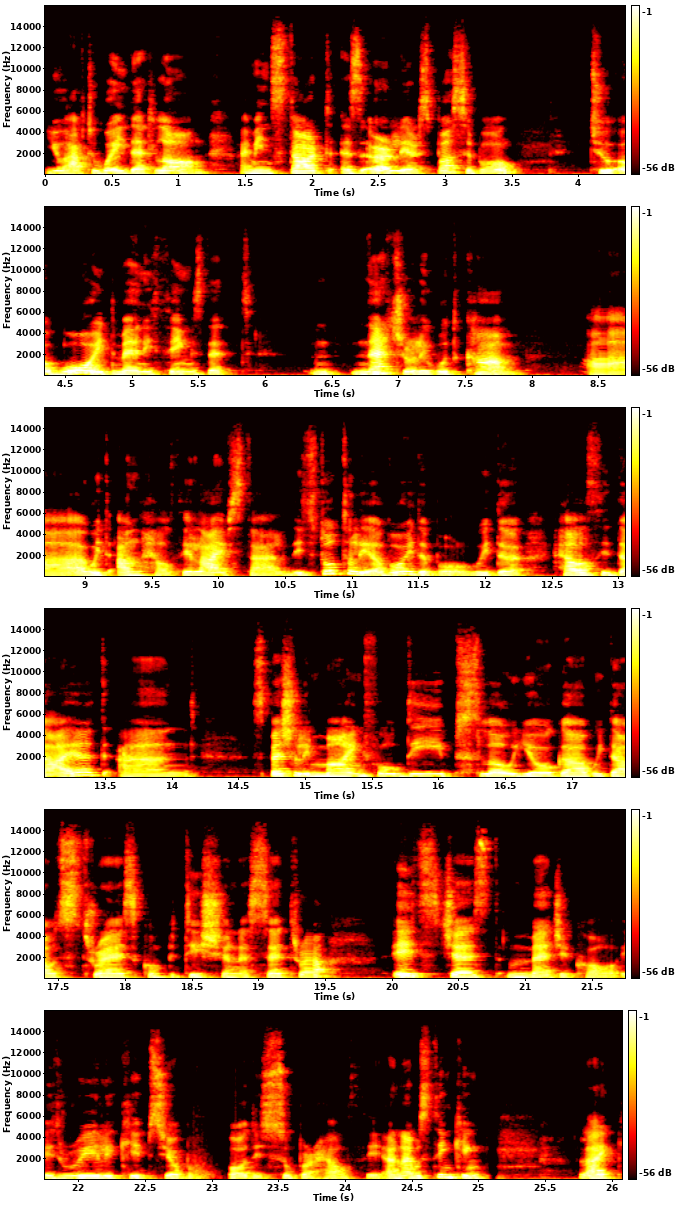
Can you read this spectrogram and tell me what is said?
you have to wait that long. I mean start as early as possible to avoid many things that naturally would come uh, with unhealthy lifestyle. It's totally avoidable with a healthy diet and especially mindful deep slow yoga without stress competition etc it's just magical. It really keeps your body super healthy. And i was thinking like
